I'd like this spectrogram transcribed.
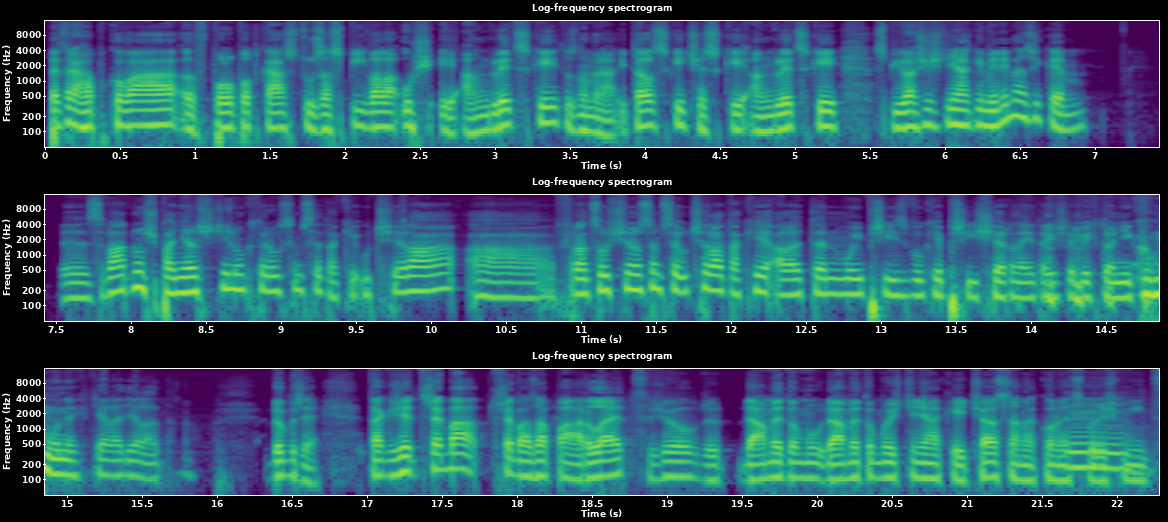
Petra Habková v polopodcastu zaspívala už i anglicky, to znamená italsky, česky, anglicky. Zpíváš ještě nějakým jiným jazykem? Eh, zvládnu španělštinu, kterou jsem se taky učila a francouzštinu jsem se učila taky, ale ten můj přízvuk je příšerný, takže bych to nikomu nechtěla dělat. Dobře, takže třeba, třeba za pár let, že jo, dáme, tomu, dáme tomu ještě nějaký čas a nakonec mm. budeš mít...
